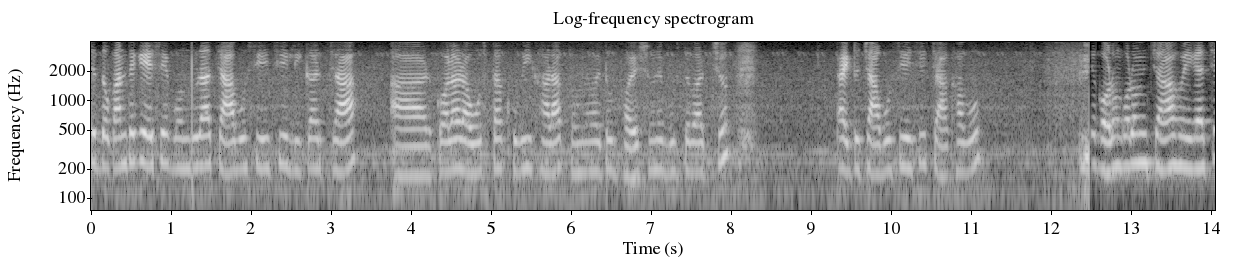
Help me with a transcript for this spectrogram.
যে দোকান থেকে এসে বন্ধুরা চা বসিয়েছি, লিকার চা। আর গলার অবস্থা খুবই খারাপ, তোমরা হয়তো ভয়েস শুনে বুঝতে পারছ। তাই একটু চা বসিয়েছি, চা খাব। গরম গরম চা হয়ে গেছে,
